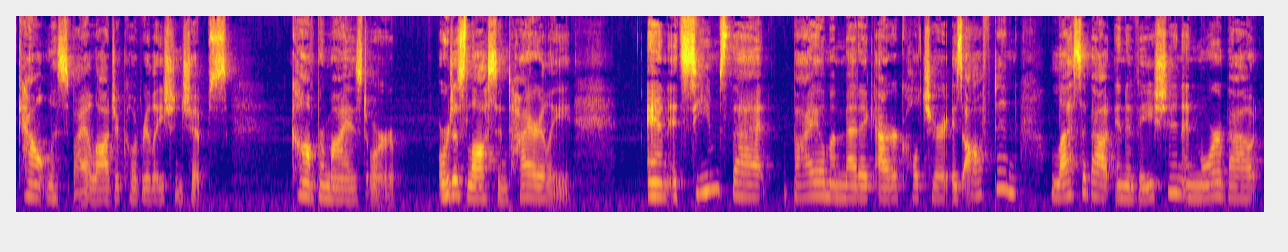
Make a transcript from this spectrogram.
countless biological relationships compromised or or just lost entirely. And it seems that biomimetic agriculture is often less about innovation and more about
